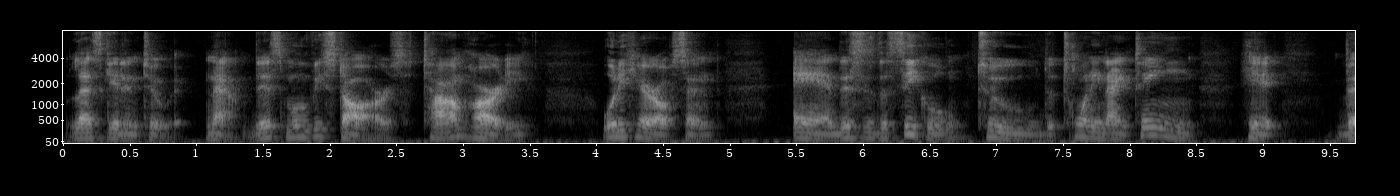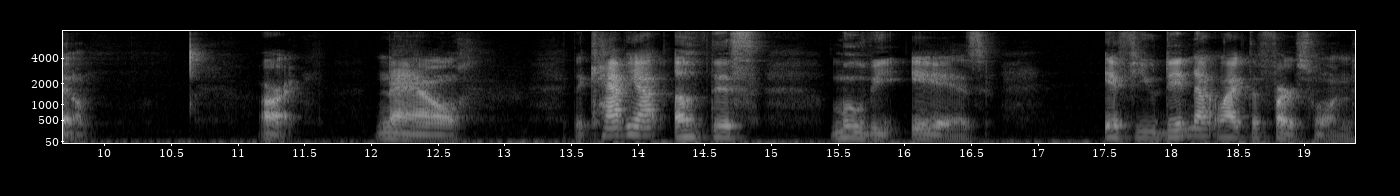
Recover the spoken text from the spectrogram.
let's get into it. Now, this movie stars Tom Hardy, Woody Harrelson, and this is the sequel to the 2019 hit Venom. All right. Now, the caveat of this movie is if you did not like the first one,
